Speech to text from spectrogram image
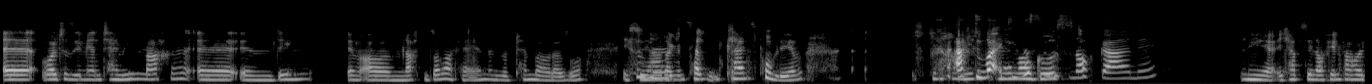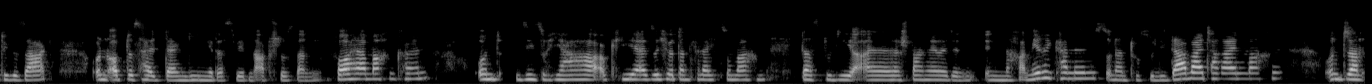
äh, wollte sie mir einen Termin machen äh, im Ding, im, ähm, nach den Sommerferien, im September oder so. Ich so, ja, Mhm. da gibt es halt ein kleines Problem. Ich gehe Ach, du weißt, im August. es noch gar nicht. Nee, ich habe es ihnen auf jeden Fall heute gesagt. Und ob das halt dann ginge, dass wir den Abschluss dann vorher machen können. Und sie so, ja, okay, also ich würde dann vielleicht so machen, dass du die äh, Spange mit in, in, nach Amerika nimmst und dann tust du die da weiter reinmachen. Und dann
